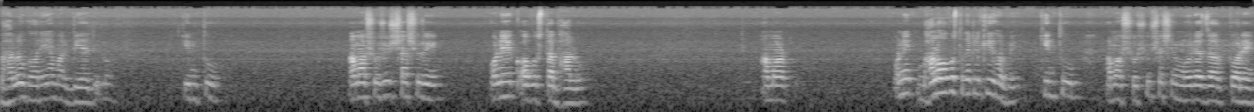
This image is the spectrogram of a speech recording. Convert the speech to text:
ভালো ঘরে আমার বিয়ে দিল। কিন্তু আমার শ্বশুর শাশুড়ি অনেক অবস্থা ভালো। আমার অনেক ভালো অবস্থা দেখলে কি হবে? কিন্তু আমার শ্বশুর শাশুড়ি মরে যাওয়ার পরে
